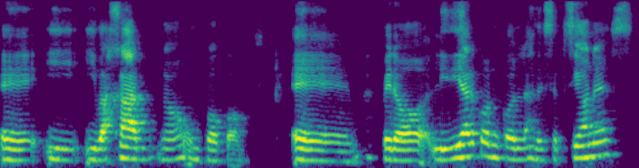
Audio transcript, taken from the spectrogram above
eh, y, y, bajar, ¿no? Un poco. Eh, pero lidiar con, con las decepciones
